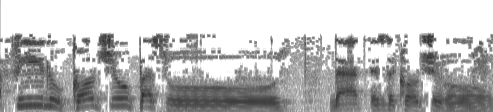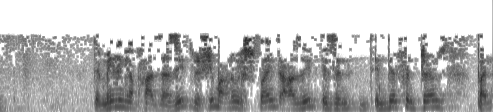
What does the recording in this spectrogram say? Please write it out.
אפילו כלשהו פסול. That is the כלשהו. The meaning of Hazazit, Rishim Anu explained that Hazazit is in, in different terms, but in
